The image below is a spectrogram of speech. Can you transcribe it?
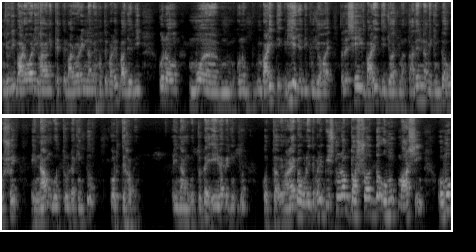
যদি বারোয়ারি হয়, অনেক ক্ষেত্রে বারোয়ারির নামে হতে পারে, বা যদি কোনো কোনো বাড়িতে গৃহে যদি পুজো হয়, তাহলে সেই বাড়ির যে যজমান, তাদের নামে কিন্তু অবশ্যই এই নাম গোত্রটা কিন্তু করতে হবে। এই নাম গোত্রটা এইভাবে কিন্তু করতে হবে। আরেকবার বলে দিতে পারি, বিষ্ণুরাম তস্বদ্য অমুক মাসি, অমুক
